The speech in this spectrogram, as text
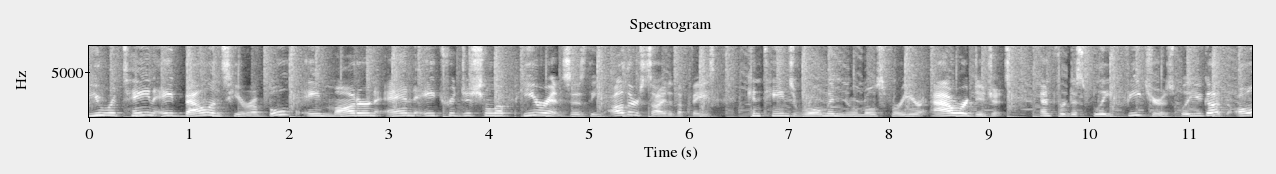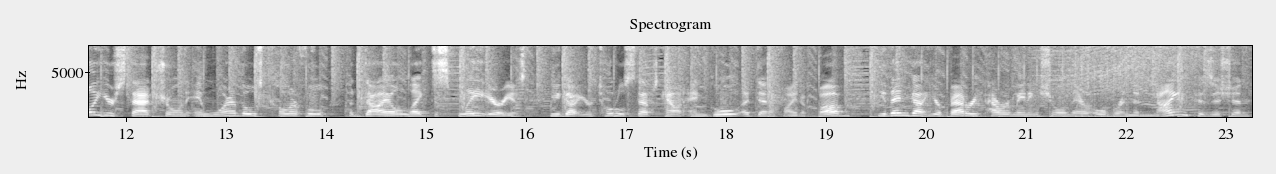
you retain a balance here of both a modern and a traditional appearance, as the other side of the face contains Roman numerals for your hour digits. And for display features, well, you got all your stats shown in one of those colorful dial-like display areas. You got your total steps count and goal identified above. You then got your battery power remaining shown there over in the 9 position,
